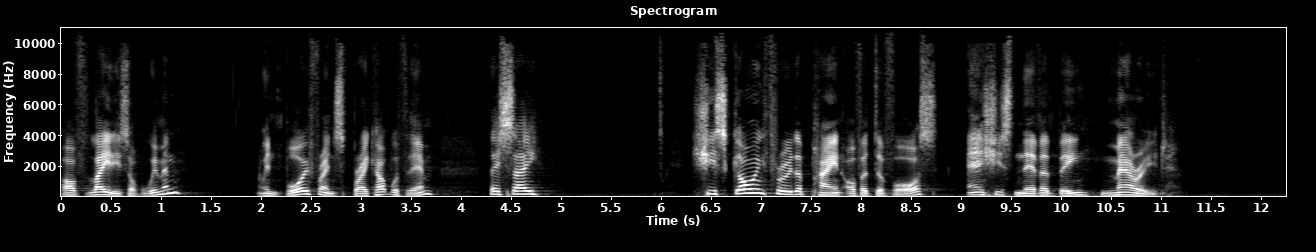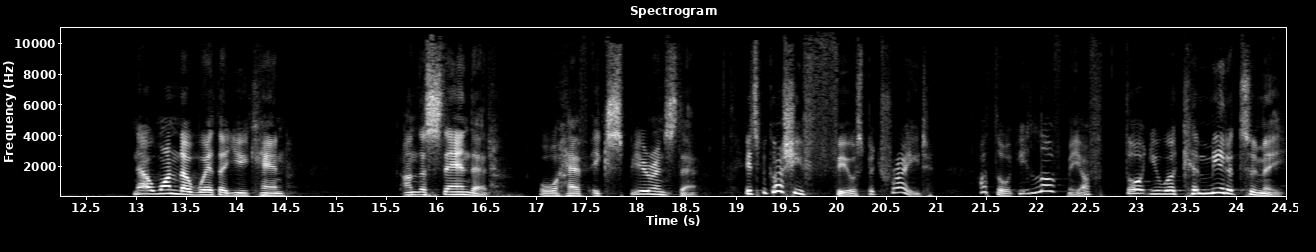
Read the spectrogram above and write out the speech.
of ladies, of women, when boyfriends break up with them, they say, She's going through the pain of a divorce and she's never been married. Now, I wonder whether you can understand that or have experienced that. It's because she feels betrayed. I thought you loved me. I thought you were committed to me.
